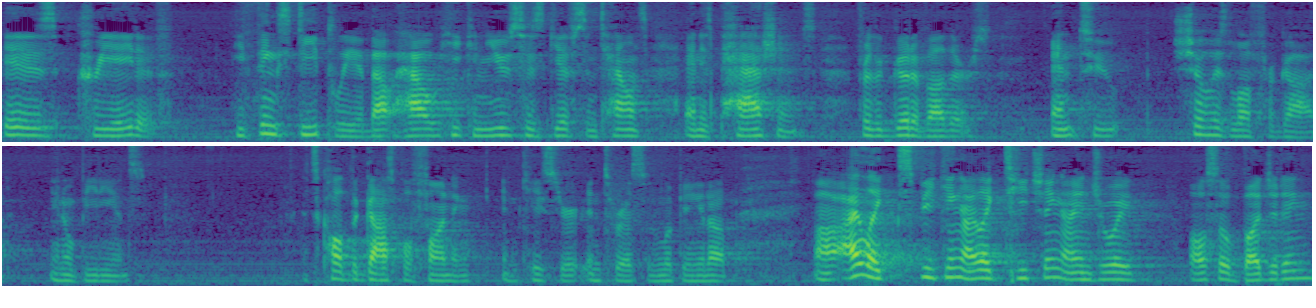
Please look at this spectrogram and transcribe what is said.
is creative. He thinks deeply about how he can use his gifts and talents and his passions for the good of others and to show his love for God in obedience. It's called the Gospel Fund, in, in case you're interested in looking it up. Uh, I like speaking, I like teaching, I enjoy also budgeting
